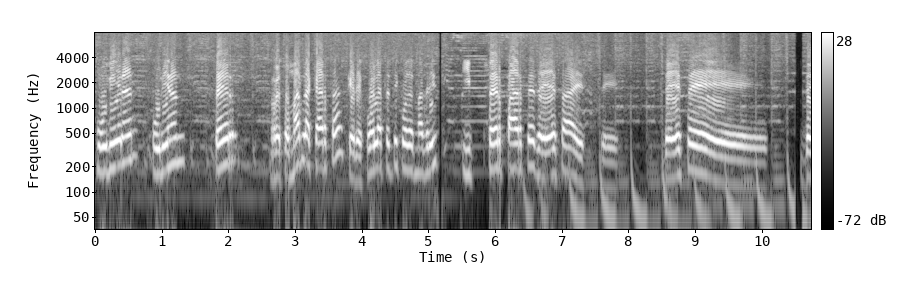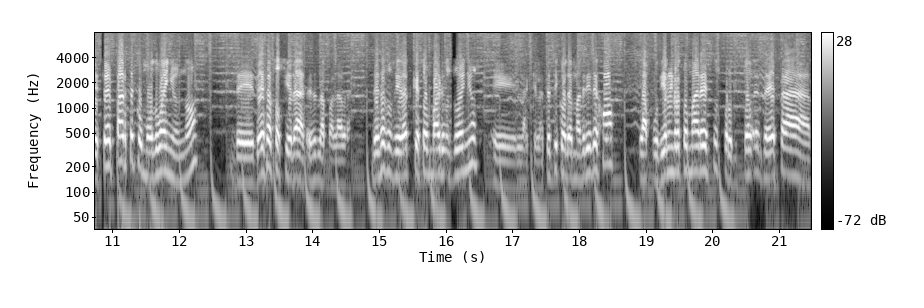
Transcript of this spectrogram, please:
pudieran, pudieran ser retomar la carta que dejó el Atlético de Madrid y ser parte de esa este de ese de ser parte como dueños, ¿no? De, esa sociedad, esa es la palabra, de esa sociedad que son varios dueños, eh, la que el Atlético de Madrid dejó, la pudieron retomar estos productores de esa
